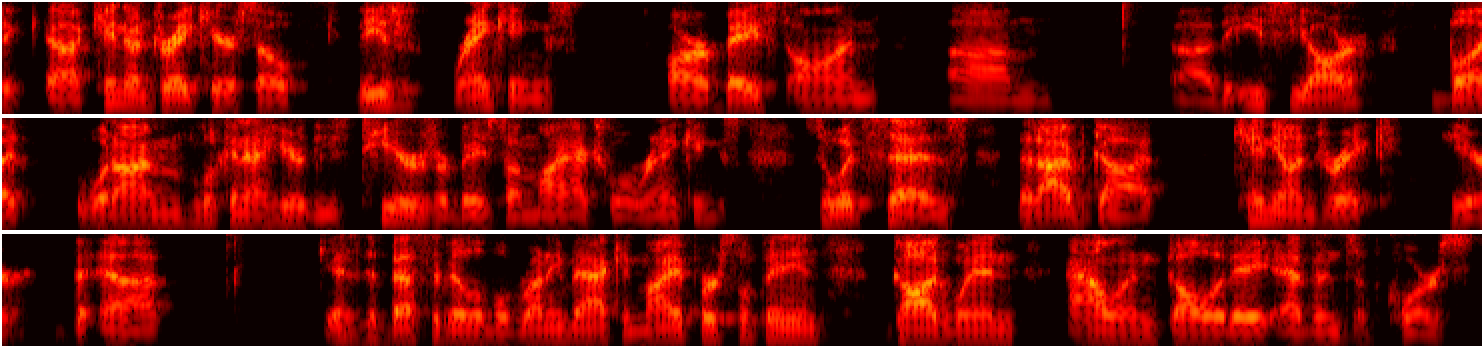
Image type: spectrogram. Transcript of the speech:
uh, Kenyan Drake here. So these rankings are based on um, uh, the ECR, but what I'm looking at here, these tiers are based on my actual rankings. So it says that I've got Kenyan Drake here uh, as the best available running back, in my personal opinion. Godwin, Allen, Golladay, Evans, of course.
